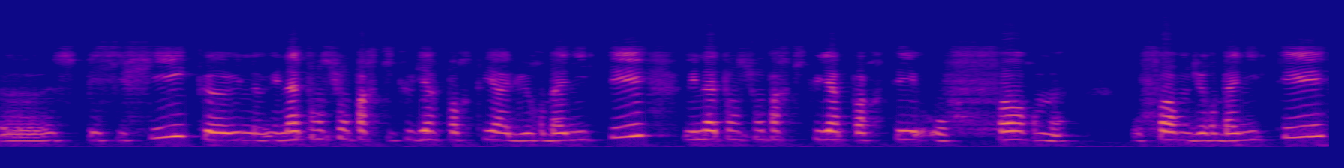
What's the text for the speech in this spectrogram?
euh, spécifiques, une, attention particulière portée à l'urbanité, une attention particulière portée aux formes, aux formes d'urbanité,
